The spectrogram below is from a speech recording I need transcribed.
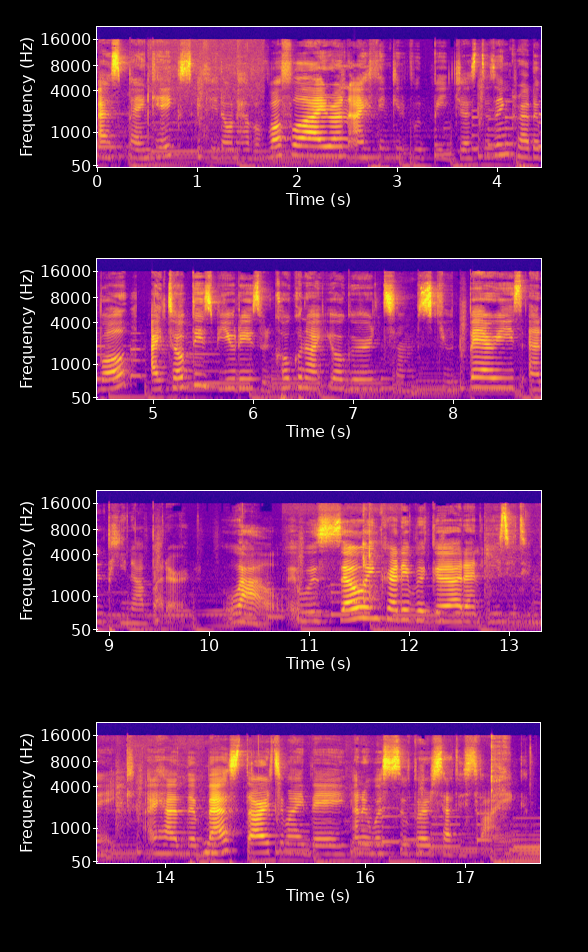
as pancakes. If you don't have a waffle iron, I think it would be just as incredible. I topped these beauties with coconut yogurt, some stewed berries, and peanut butter. Wow, it was so incredibly good and easy to make. I had the best start to my day and it was super satisfying.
